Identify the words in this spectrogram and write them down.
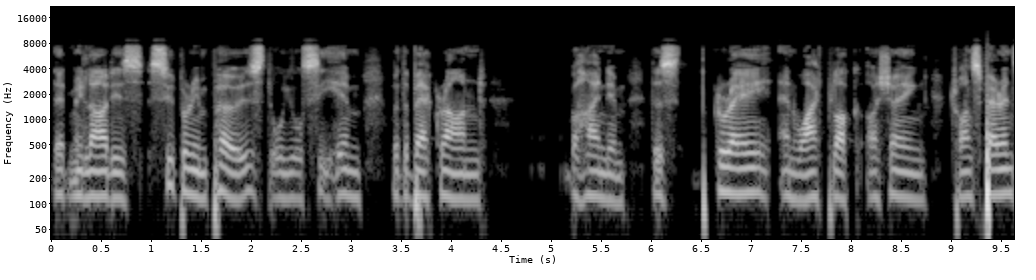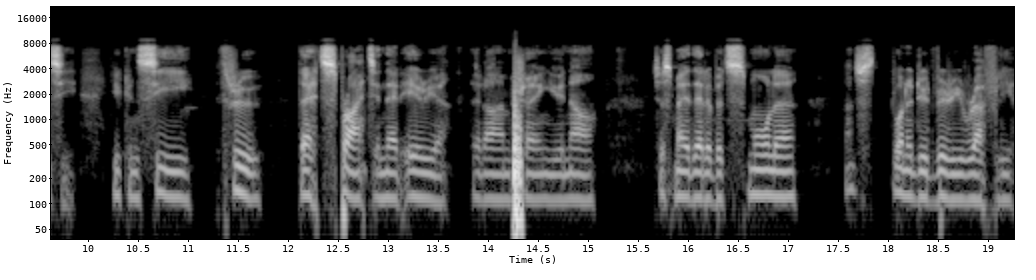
that Milad is superimposed or you'll see him with the background behind him. This gray and white block are showing transparency. You can see through that sprite in that area that I'm showing you now. Just made that a bit smaller I just want to do it very roughly.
